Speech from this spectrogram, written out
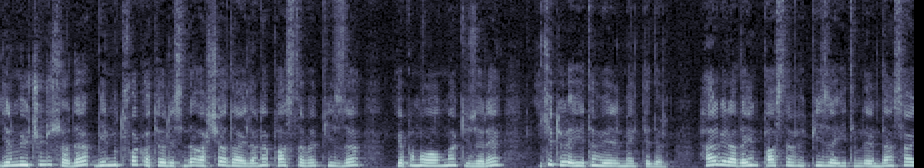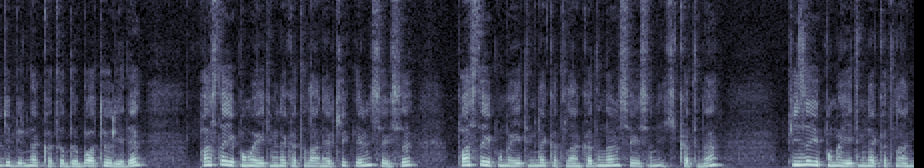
23. soruda bir mutfak atölyesinde aşçı adaylarına pasta ve pizza yapımı olmak üzere iki tür eğitim verilmektedir. Her bir adayın pasta ve pizza eğitimlerinden sadece birine katıldığı bu atölyede pasta yapımı eğitimine katılan erkeklerin sayısı pasta yapımı eğitimine katılan kadınların sayısının iki katına, pizza yapımı eğitimine katılan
